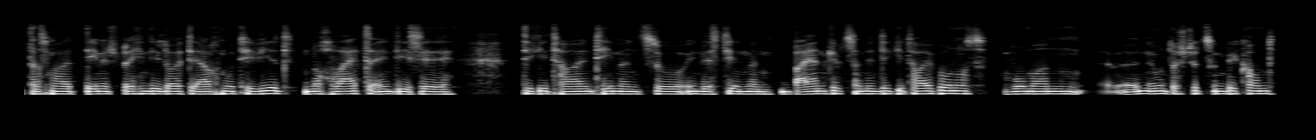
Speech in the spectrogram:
dass man halt dementsprechend die Leute auch motiviert, noch weiter in diese digitalen Themen zu investieren. In Bayern gibt es dann den Digitalbonus, wo man äh, eine Unterstützung bekommt.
